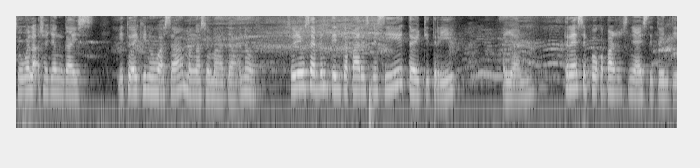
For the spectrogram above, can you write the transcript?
So, wala siya dyan guys. Ito ay kinuha sa mga sumada. Ano? So, yung 17, kapares niya si 33. Ayan. 13 po, kapares niya ay si 29.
